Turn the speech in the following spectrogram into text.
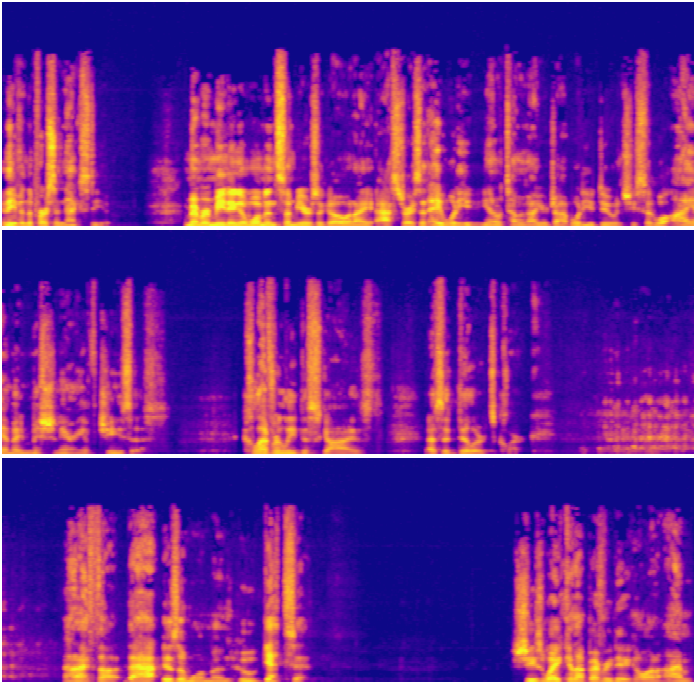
And even the person next to you. I remember meeting a woman some years ago and I asked her, I said, Hey, what do you, you know, tell me about your job. What do you do? And she said, Well, I am a missionary of Jesus, cleverly disguised as a Dillard's clerk. and I thought, that is a woman who gets it. She's waking up every day going, I'm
